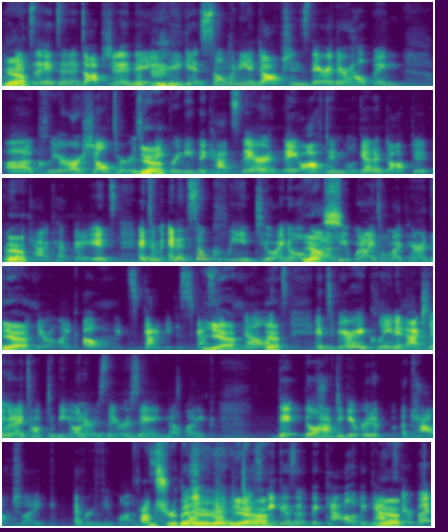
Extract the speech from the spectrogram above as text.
Yeah. it's a, it's an adoption, and they they get so many adoptions there. They're helping uh, clear our shelters Yeah. by bringing the cats there, and they often will get adopted from Yeah. the cat cafe. It's it's and it's so clean too. I know a lot of people. When I told my parents Yeah. about it, they were like, "Oh, it's got to be disgusting." Yeah, No, yeah. it's it's very clean. And actually, when I talked to the owners, they were saying that like they they'll have to get rid of a couch like every few months. I'm sure they do. Yeah. just because of the cat, all the cats Yeah. there. But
